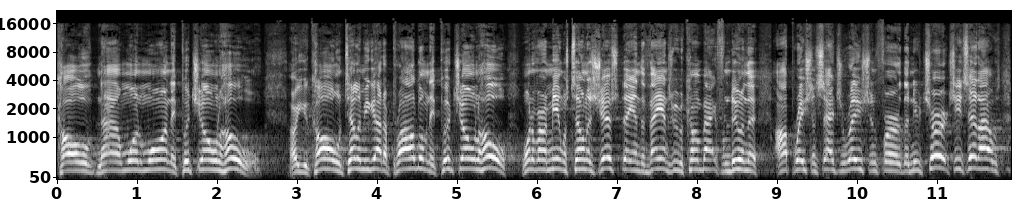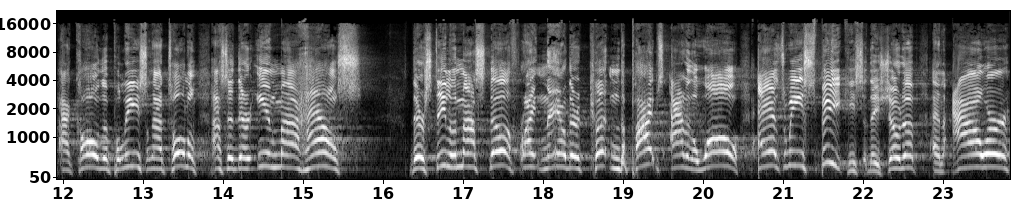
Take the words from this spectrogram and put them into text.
Call 911, they put you on hold. Or you call and tell them you got a problem, they put you on hold. One of our men was telling us yesterday in the vans, we were coming back from doing the Operation Saturation for the new church. He said, I, was, I called the police and I told them, I said, they're in my house. They're stealing my stuff right now. They're cutting the pipes out of the wall as we speak. He said they showed up an hour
